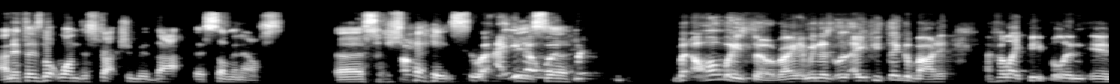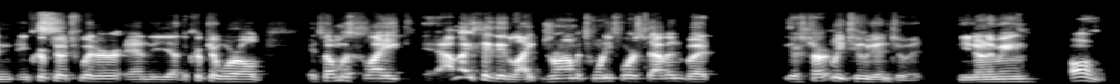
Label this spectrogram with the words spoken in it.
and if there's not one distraction with that, there's something else. Uh, so yeah, it's, you know what. Uh, but, but always though, right? I mean, if you think about it, I feel like people in in, in crypto Twitter and the uh, the crypto world, it's almost like I might say they like drama twenty four seven, but they're certainly tuned into it. You know what I mean? Oh,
